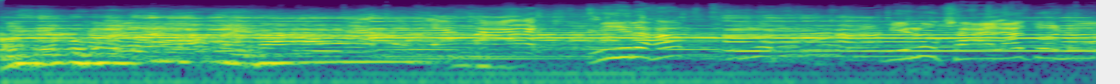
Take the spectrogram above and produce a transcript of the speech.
ขอเสียงปรบมือต้อนรับหน่อยครับมีแล้วครับ มีลูกชายแล้วตัวนึง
